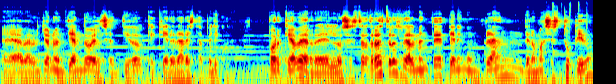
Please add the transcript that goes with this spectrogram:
Eh, a ver, yo no entiendo el sentido que quiere dar esta película. Porque, a ver, los extraterrestres realmente tienen un plan de lo más estúpido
